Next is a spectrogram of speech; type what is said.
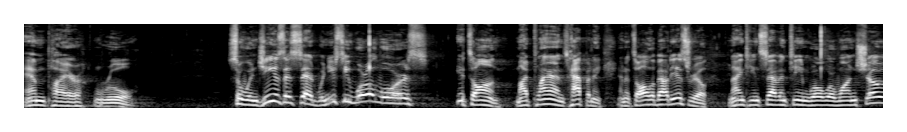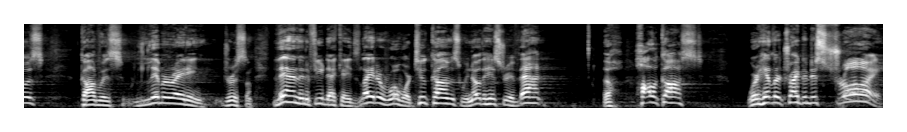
Empire rule. So when Jesus said, When you see world wars, it's on. My plan's happening. And it's all about Israel. 1917, World War I shows God was liberating Jerusalem. Then, in a few decades later, World War II comes. We know the history of that. The Holocaust, where Hitler tried to destroy.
